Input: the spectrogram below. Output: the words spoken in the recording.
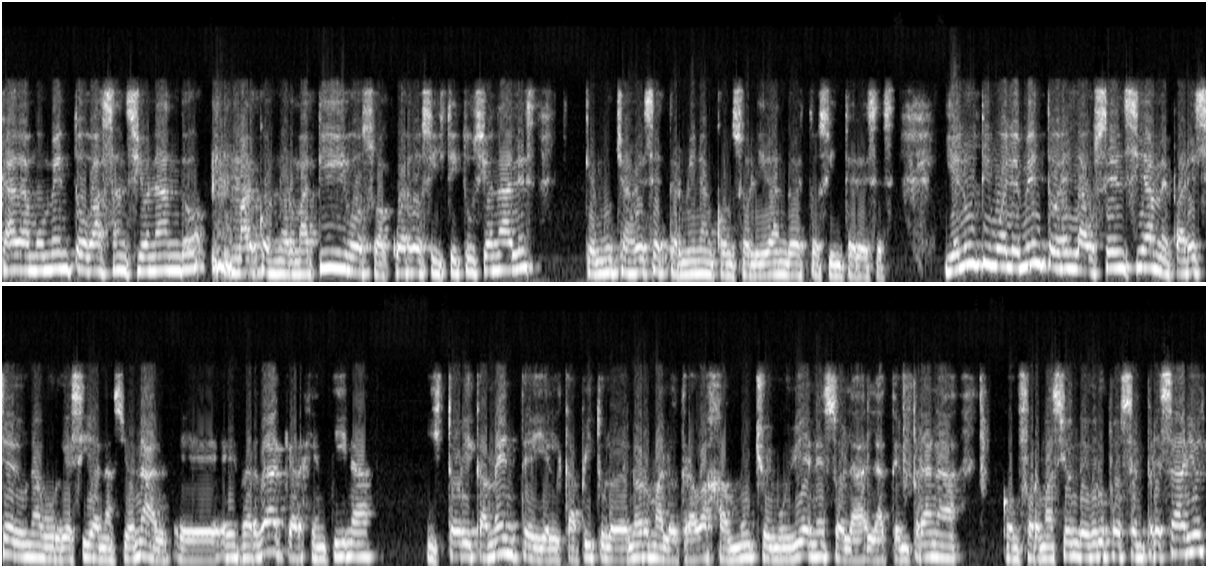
cada momento va sancionando marcos normativos o acuerdos institucionales que muchas veces terminan consolidando estos intereses. Y el último elemento es la ausencia, me parece, de una burguesía nacional. Eh, es verdad que Argentina históricamente, y el capítulo de Norma lo trabaja mucho y muy bien, eso, la temprana conformación de grupos empresarios,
